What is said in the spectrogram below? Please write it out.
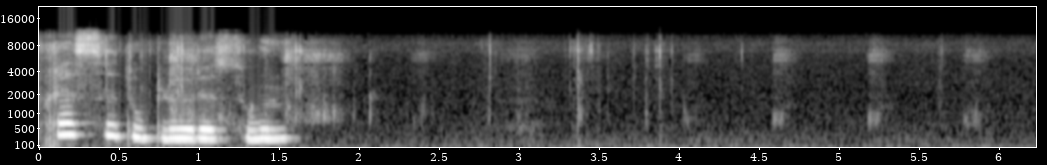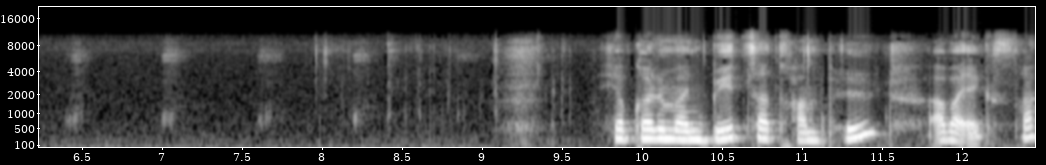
Fresse, du blödes Zoom. Ich habe gerade mein Beet zertrampelt, aber extra,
